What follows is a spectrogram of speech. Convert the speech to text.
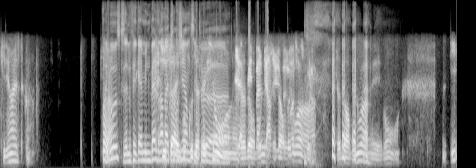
qu'il y reste, quoi. C'est Voilà. beau, parce que ça nous fait quand même une belle dramaturgie un petit peu. euh, hein. Il a J'adore Benoît, Benoît, Benoît, hein. Mais bon. Il,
